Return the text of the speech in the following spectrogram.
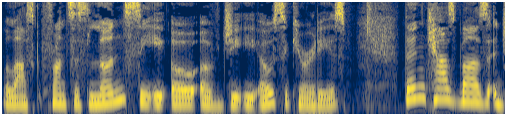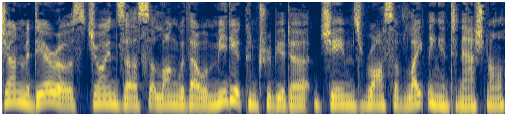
We'll ask Francis Lun, CEO of GEO Securities. Then CASBAA's John Medeiros joins us along with our media contributor James Ross of Lightning International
